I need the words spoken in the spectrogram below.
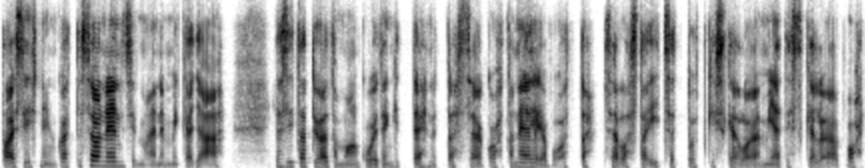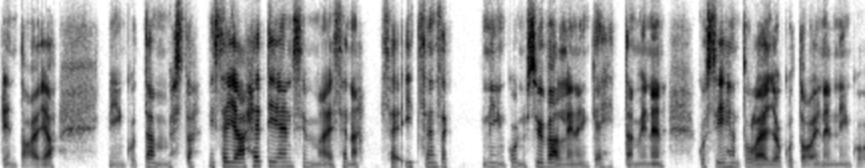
Tai siis, niin kuin, että se on ensimmäinen, mikä jää. Ja sitä työtä mä oon kuitenkin tehnyt tässä jo kohta neljä vuotta, sellaista itsetutkiskelua ja mietiskelyä ja pohdintaa ja niin kuin tämmöistä. Niin se jää heti ensimmäisenä se itsensä niin kuin syvällinen kehittäminen, kun siihen tulee joku toinen. Niin kuin,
